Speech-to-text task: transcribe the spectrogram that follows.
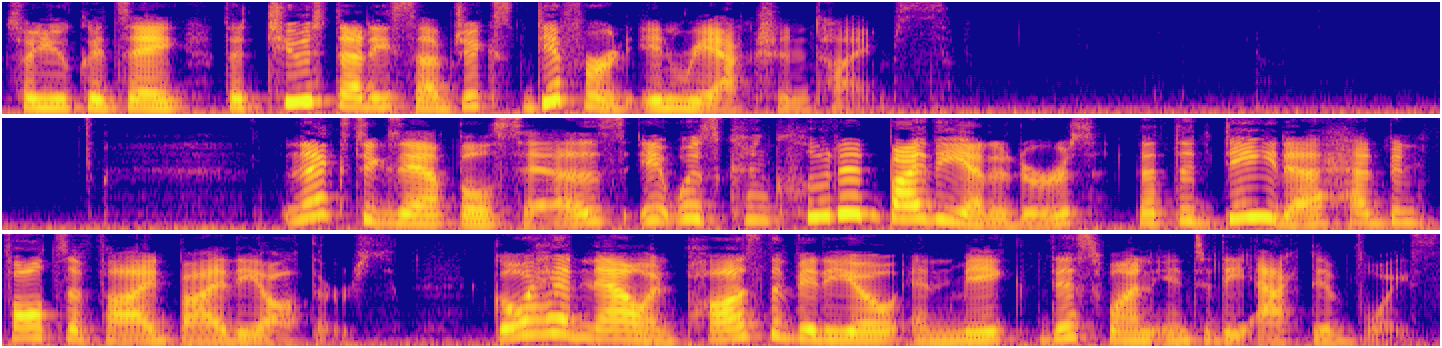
So you could say the two study subjects differed in reaction times. Next example says it was concluded by the editors that the data had been falsified by the authors. Go ahead now and pause the video and make this one into the active voice.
